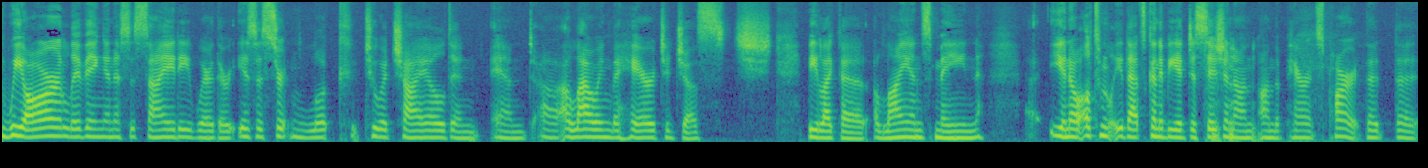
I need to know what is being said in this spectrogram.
we are living in a society where there is a certain look to a child and and uh, allowing the hair to just be like a, a lion's mane you know ultimately that's going to be a decision on on the parent's part that the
